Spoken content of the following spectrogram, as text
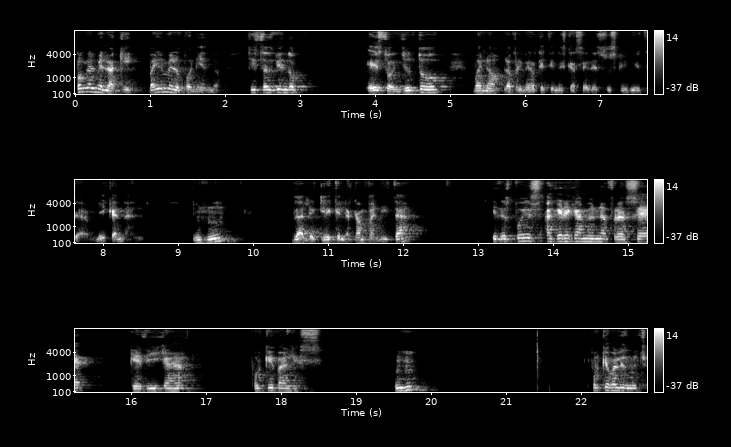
Pónganmelo aquí, váyanmelo poniendo. Si estás viendo esto en YouTube, bueno, lo primero que tienes que hacer es suscribirte a mi canal. Dale clic en la campanita y después agrégame una frase que diga, ¿por qué vales? ¿Por qué vales mucho?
